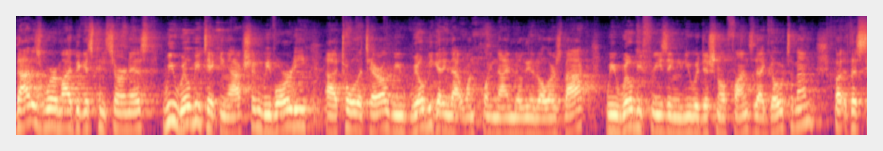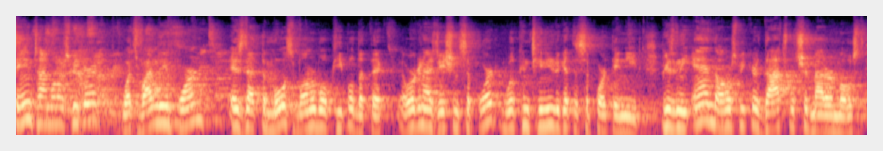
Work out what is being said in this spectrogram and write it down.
That is where my biggest concern is. We will be taking action. We've already uh, told Atira we will be getting that $1.9 million back. We will be freezing new additional funds that go to them. But at the same time, Honourable Speaker, what's vitally important is that the most vulnerable people that the organization support will continue to get the support they need. Because in the end, Honourable Speaker, that's what should matter most.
